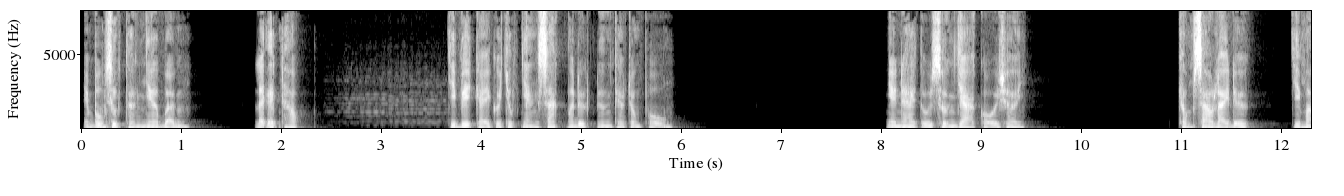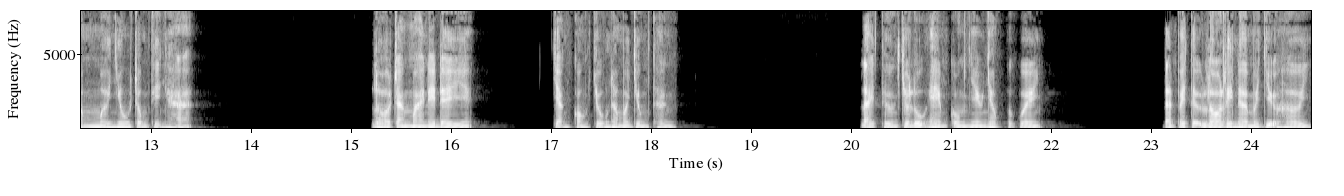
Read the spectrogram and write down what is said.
Em vốn xuất thân nhơ bẩn lại ít học. Chỉ vì cậy có chút nhan sắc mà được nương theo trong phủ. Ngày nay tuổi xuân già cỗi rồi. Không sao lại được, Chỉ mầm mới nhú trong thiên hạ. Lo rằng mai này đây, Chẳng còn chỗ nào mà dung thân. Lại thương cho lũ em còn nheo nhóc ở quê. Đành phải tự lo lấy nơi mà dựa hơi.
